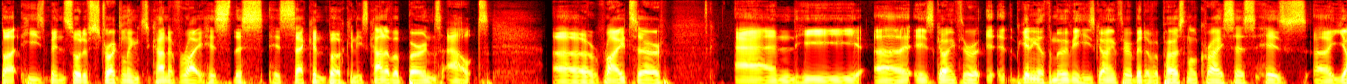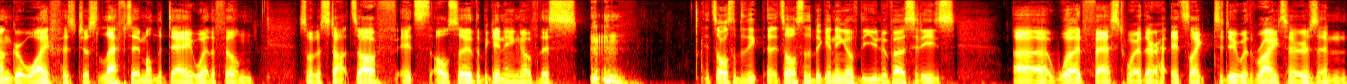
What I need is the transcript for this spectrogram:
but he's been sort of struggling to kind of write his this his second book, and he's kind of a burns out uh, writer and he uh, is going through at the beginning of the movie he's going through a bit of a personal crisis. His uh, younger wife has just left him on the day where the film sort of starts off. It's also the beginning of this it's also the it's also the beginning of the university's uh, word fest where they're it's like to do with writers and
